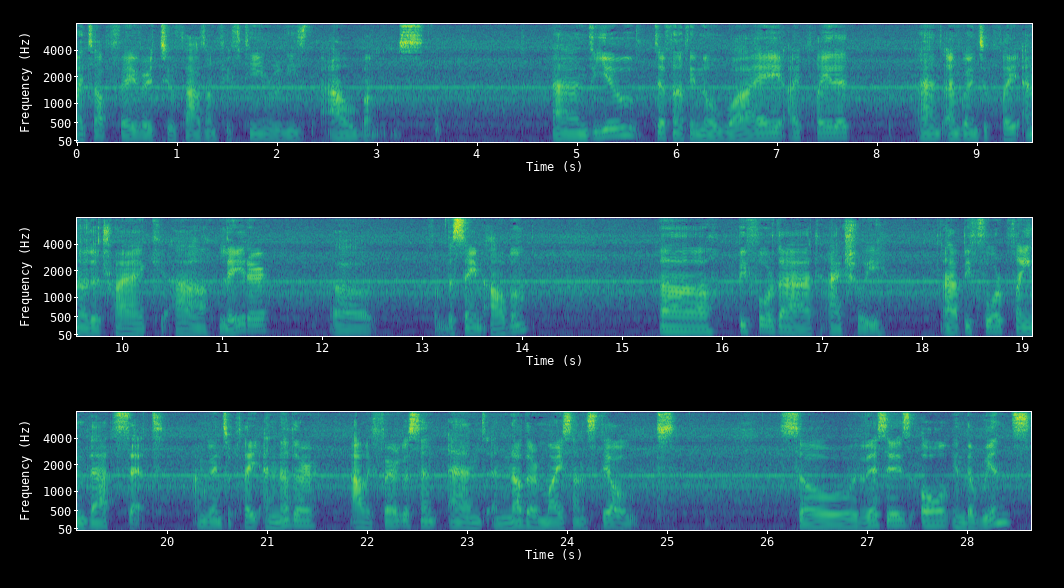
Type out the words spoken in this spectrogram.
my top favorite 2015 released albums. And you definitely know why I played it, and I'm going to play another track uh, later uh, from the same album. Uh, before that, actually, uh, before playing that set, I'm going to play another Ali Ferguson and another Mice on Stilts. So this is all in the winds,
